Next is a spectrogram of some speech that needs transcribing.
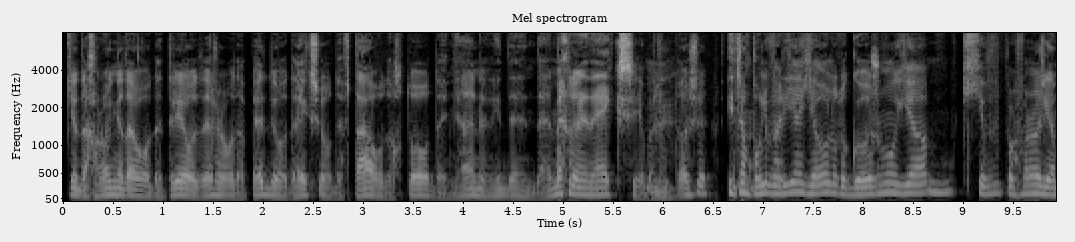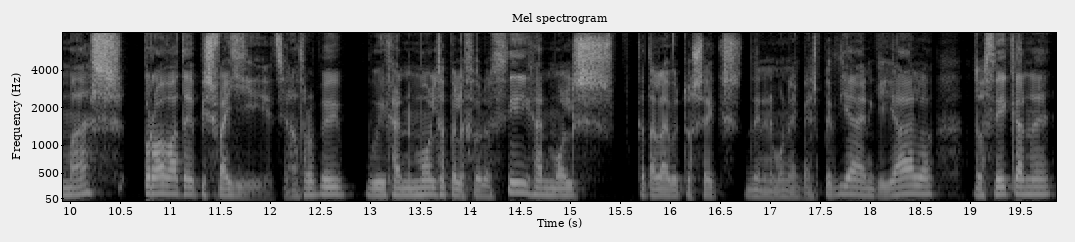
Και τα χρόνια τα 83, 84, 85, 86, 87, 88, 89, 90, 91, μέχρι το 96 εν πάση περιπτώσει, ήταν πολύ βαριά για όλο τον κόσμο για, και προφανώς για μας πρόβατα επισφαγή. Έτσι. Άνθρωποι που είχαν μόλις απελευθερωθεί, είχαν μόλις καταλάβει ότι το σεξ δεν είναι μόνο για να κάνεις παιδιά, είναι και για άλλο, δοθήκανε,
